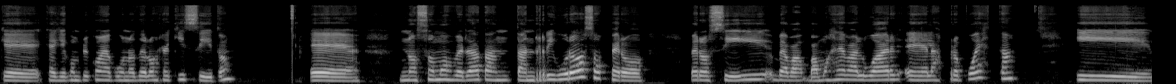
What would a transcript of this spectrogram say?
que, hay que cumplir con algunos de los requisitos. Eh, no somos, ¿verdad?, tan, tan rigurosos, pero, pero sí vamos a evaluar eh, las propuestas y,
